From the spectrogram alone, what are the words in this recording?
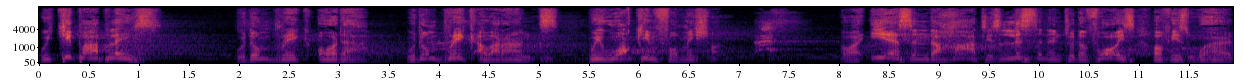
We keep our place. We don't break order. We don't break our ranks. We walk in formation. Our ears and the heart is listening to the voice of His word.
